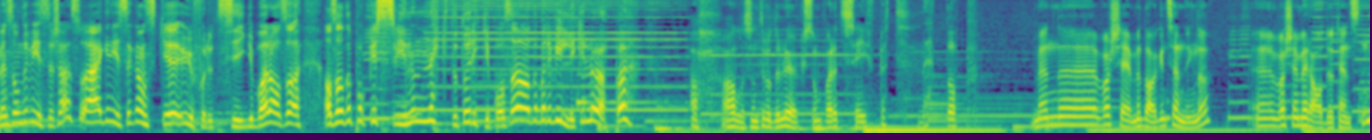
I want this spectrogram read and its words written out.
men som det viser seg, så er griser ganske uforutsigbare. Altså, altså hadde pokker svinet nektet å rikke på seg, og det bare ville ikke løpe. Åh, alle som trodde Løksump var et safe bet. Nettopp. Men eh, hva skjer med dagens sending, da? Eh, hva skjer med radiotjenesten?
